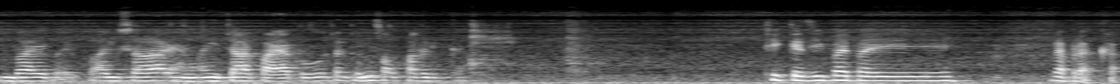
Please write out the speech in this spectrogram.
ਬਾਏ ਬਾਏ ਭਾਈ ਸਾਰਿਆਂ ਨੂੰ ਅਸੀਂ ਚਾਰ ਪਾਇਆ ਕਰੋ ਤਾਂ ਤੁਹਾਨੂੰ ਸੌਖਾ ਤਰੀਕਾ। ਠੀਕ ਹੈ ਜੀ ਬਾਏ ਬਾਏ ਰੱਬ ਰੱਖਾ।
